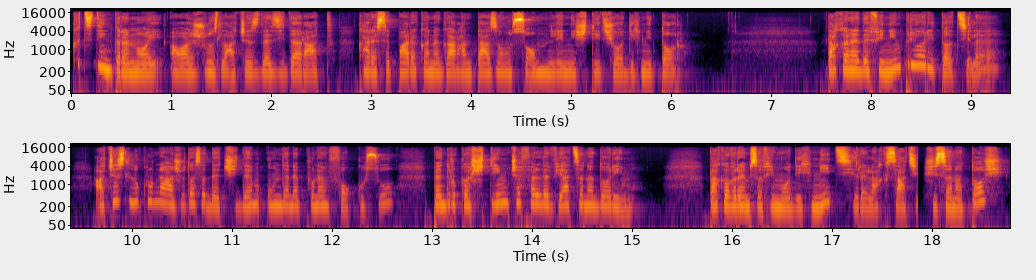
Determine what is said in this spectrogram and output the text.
Câți dintre noi au ajuns la acest deziderat care se pare că ne garantează un somn liniștit și odihnitor? Dacă ne definim prioritățile, acest lucru ne ajută să decidem unde ne punem focusul pentru că știm ce fel de viață ne dorim. Dacă vrem să fim odihniți, relaxați și sănătoși,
